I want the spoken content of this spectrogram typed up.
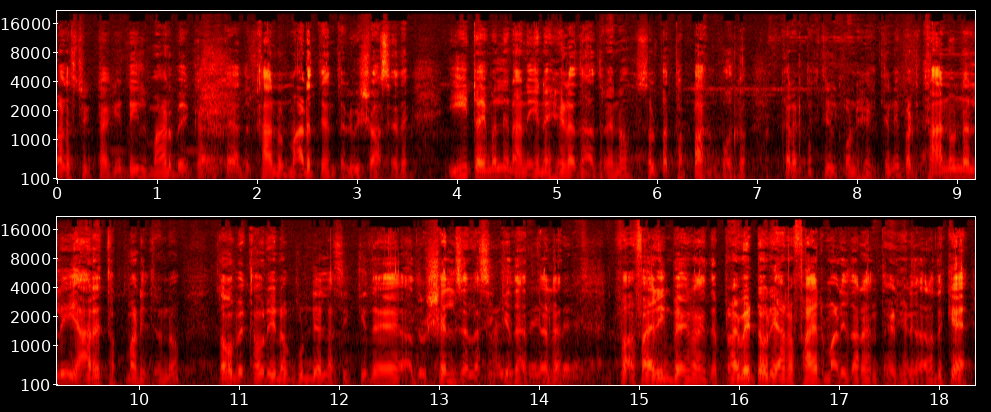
ಭಾಳ ಸ್ಟ್ರಿಕ್ಟಾಗಿ ಡೀಲ್ ಮಾಡಬೇಕಾಗುತ್ತೆ, ಅದು ಕಾನೂನು ಮಾಡುತ್ತೆ ಅಂತೇಳಿ ವಿಶ್ವಾಸ ಇದೆ. ಈ ಟೈಮಲ್ಲಿ ನಾನು ಏನೇ ಹೇಳೋದಾದ್ರೂ ಸ್ವಲ್ಪ ತಪ್ಪಾಗ್ಬೋದು. ಕರೆಕ್ಟಾಗಿ ತಿಳ್ಕೊಂಡು ಹೇಳ್ತೀನಿ ಬಟ್ ಕಾನೂನಲ್ಲಿ ಯಾರೇ ತಪ್ಪು ಮಾಡಿದ್ರು ತಗೋಬೇಕು. ಏನೋ ಗುಂಡೆಲ್ಲ ಸಿಕ್ಕಿದೆ ಅದು ಶೆಲ್ಸ್ ಎಲ್ಲ ಸಿಕ್ಕಿದೆ ಅಂತೇಳಿ ಫೈರಿಂಗ್ ಬೇರೆ ಆಗಿದೆ. ಪ್ರೈವೇಟ್ ಅವ್ರು ಯಾರೋ ಫೈರ್ ಮಾಡಿದ್ದಾರೆ ಅಂತ ಹೇಳಿ ಹೇಳಿದ್ದಾರೆ. ಅದಕ್ಕೆ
